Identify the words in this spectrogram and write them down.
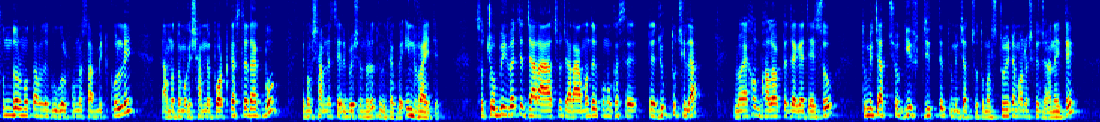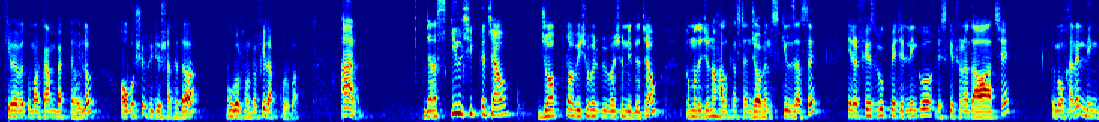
সুন্দর মতো আমাদের গুগল ফর্মে সাবমিট করলেই আমরা তোমাকে সামনে পডকাস্টে রাখব এবং সামনে সেলিব্রেশন হলে তুমি থাকবে ইনভাইটেড সো চব্বিশ ব্যাচে যারা আছো, যারা আমাদের কোনো কাছে যুক্ত ছিলা এবং এখন ভালো একটা জায়গায় চাইছো, তুমি চাচ্ছ গিফট জিততে, তুমি চাচ্ছ তোমার স্টোরিটা মানুষকে জানাইতে, কীভাবে তোমার কাম ব্যাকটা হইল, অবশ্যই ভিডিওর সাথে দেওয়া গুগল ফর্মটা ফিল আপ করবা। আর যারা স্কিল শিখতে চাও জব টব এইসবের প্রিপারেশন নিতে চাও, তোমাদের জন্য হালকা স্ট্যান্ড জব অ্যান্ড স্কিলস আছে। এটার ফেসবুক পেজের লিঙ্কও ডিসক্রিপশনে দেওয়া আছে। তুমি ওখানে লিঙ্ক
